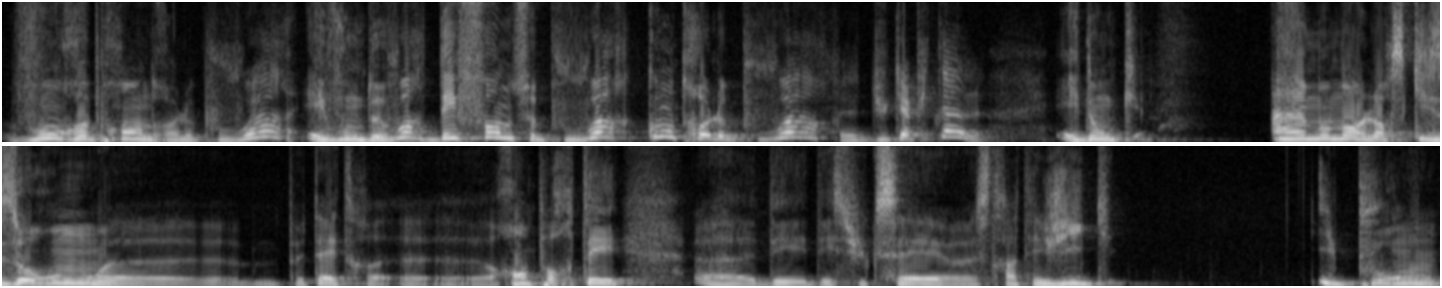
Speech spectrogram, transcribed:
vont reprendre le pouvoir et vont devoir défendre ce pouvoir contre le pouvoir euh, du capital. Et donc, à un moment, lorsqu'ils auront euh, peut-être remporté des, succès stratégiques ils pourront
